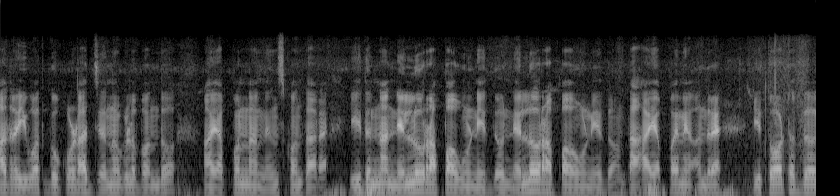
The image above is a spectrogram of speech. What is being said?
ಆದರೆ ಇವತ್ತಿಗೂ ಕೂಡ ಜನಗಳು ಬಂದು ಆ ಯಪ್ಪನ ನೆನೆಸ್ಕೊತಾರೆ. ಇದನ್ನು ನೆಲ್ಲೂರಪ್ಪ ಉಣಿದ್ದು ನೆಲ್ಲೂರಪ್ಪ ಉಣಿದ್ದು ಅಂತ ಆ ಯಪ್ಪನೇ ಅಂದರೆ ಈ ತೋಟದ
